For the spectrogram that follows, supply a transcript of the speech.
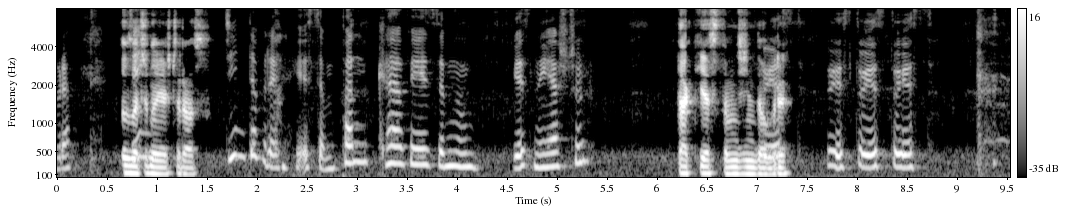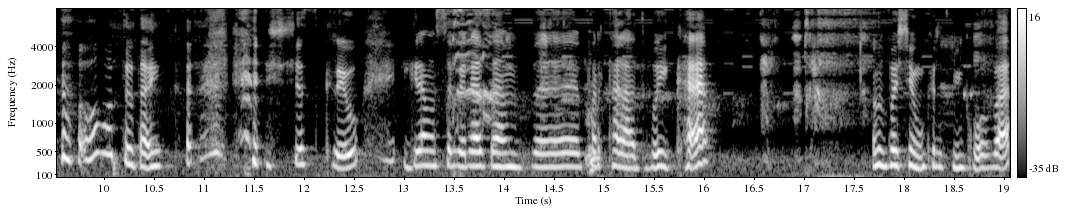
Dobra. To zaczynaj jeszcze raz. Dzień dobry, jestem pan Kawy, jest ze mną Gwiezdny Jaszczur. Tak, jestem, dzień dobry. Tu jest, tu jest, tu jest, tu jest. O, tutaj się skrył. I gramy sobie razem w Portala dwójkę. On właśnie ukradł mi głowę.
